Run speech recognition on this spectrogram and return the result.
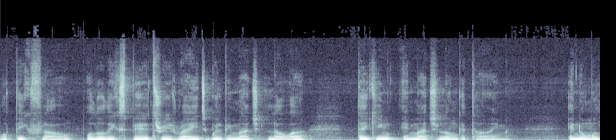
or peak flow, although the expiratory rate will be much lower, taking a much longer time. A normal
